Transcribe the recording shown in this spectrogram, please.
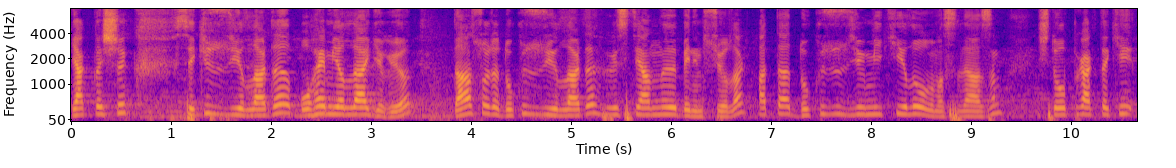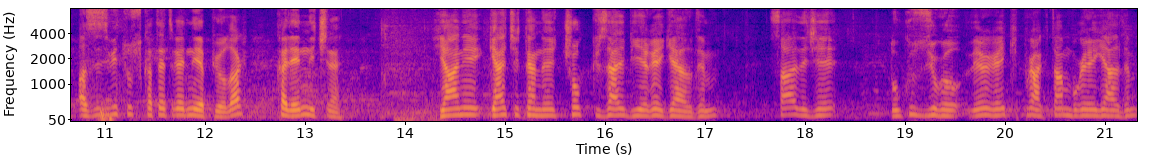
yaklaşık 800 yıllarda Bohemyalılar giriyor. Daha sonra 900 yıllarda Hristiyanlığı benimsiyorlar. Hatta 922 yılı olması lazım. İşte o Prag'daki Aziz Vitus Katedrali'ni yapıyorlar kalenin içine. Yani gerçekten de çok güzel bir yere geldim. Sadece 9 euro vererek Prag'dan buraya geldim.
